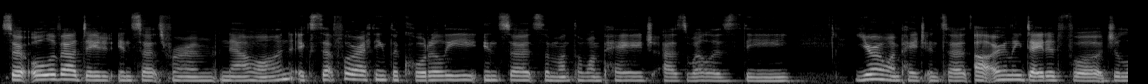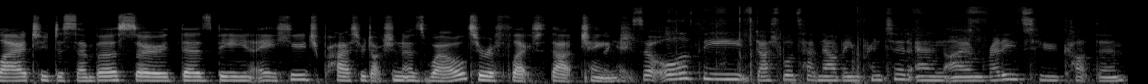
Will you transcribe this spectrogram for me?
So, all of our dated inserts from now on, except for I think the quarterly inserts, the month on one page, as well as the on one page inserts are only dated for July to December, so there's been a huge price reduction as well to reflect that change. Okay, so all of the dashboards have now been printed and I'm ready to cut them.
